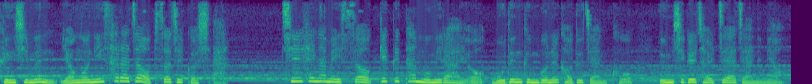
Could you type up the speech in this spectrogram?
근심은 영원히 사라져 없어질 것이다. 7. 행함에 있어 깨끗한 몸이라 하여 모든 근본을 거두지 않고 음식을 절제하지 않으며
